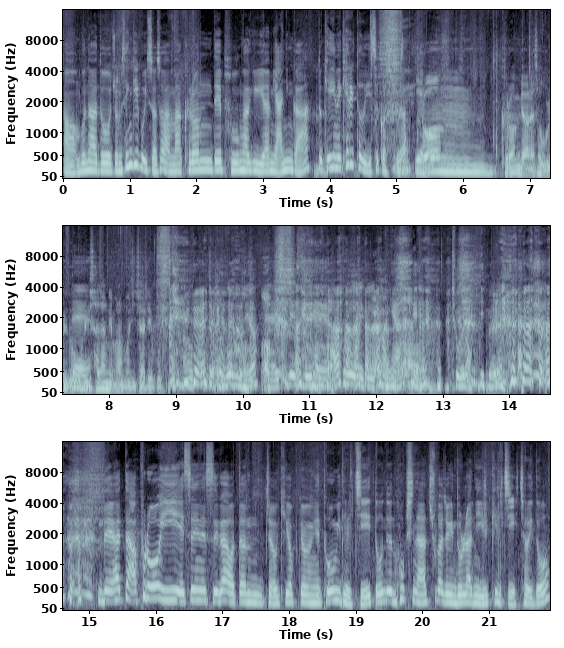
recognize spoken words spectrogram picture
어, 문화도 좀 생기고 있어서 아마 그런데 부응하기 위함이 아닌가. 또 개인의 캐릭터도 있을 것이고요. 예. 그런 그런 면에서 우리도 네. 우리 사장님을 한번 이 자리에 모시고. 어, 그것도 궁금한데요. 네, SBS의 앞으로의 그 네. 방향. 네. 좋은 아이디어. 네. 네, 하여튼 앞으로 이 SNS가 어떤 저 기업 경영에 도움이 될지 또는 혹시나 추가적인 논란이 일으킬지 저희도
